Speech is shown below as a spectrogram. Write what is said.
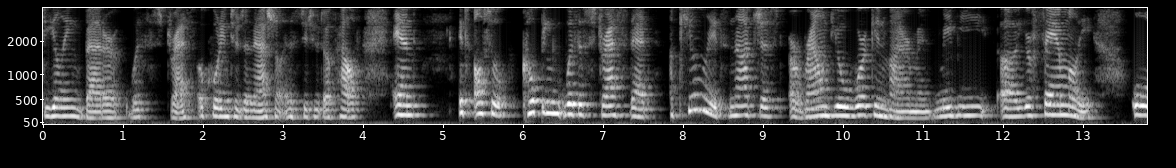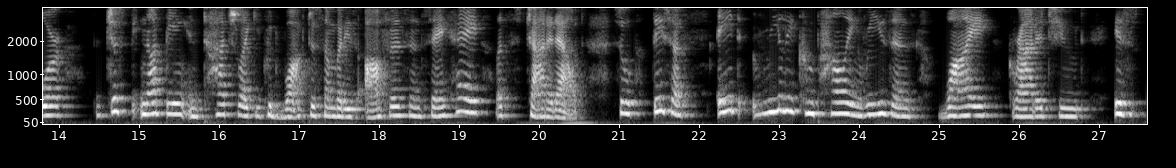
dealing better with stress, according to the National Institute of Health. And it's also coping with the stress that accumulates not just around your work environment, maybe uh, your family, or just be, not being in touch like you could walk to somebody's office and say, hey, let's chat it out. So these are eight really compelling reasons why gratitude is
